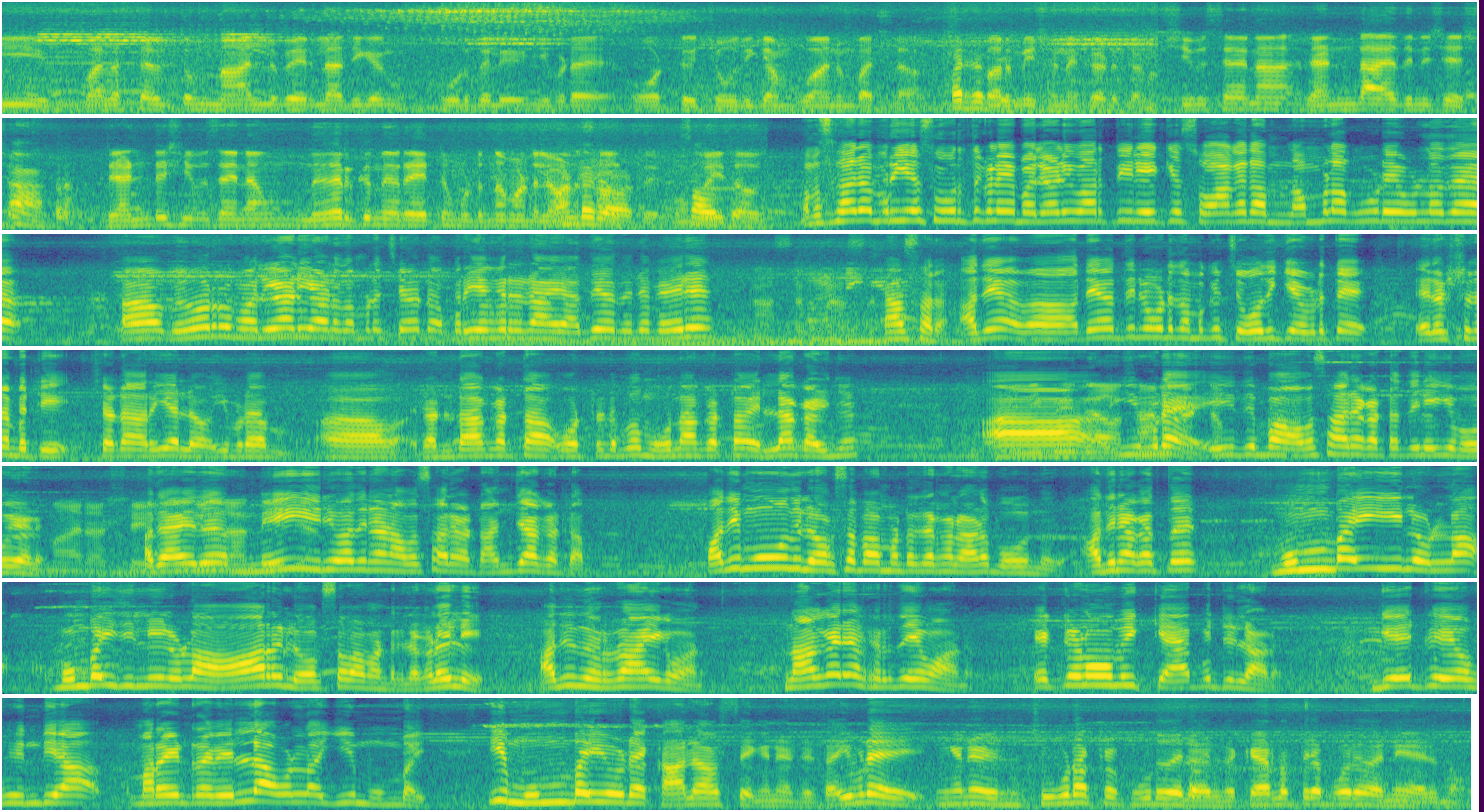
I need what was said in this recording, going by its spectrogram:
ഈ പല സ്ഥലത്തും നാല് പേരിലധികം കൂടുതൽ ഇവിടെ വോട്ട് ചോദിക്കാൻ പോകാനും പറ്റില്ല. പെർമിഷൻ ഒക്കെ എടുക്കണം. ശിവസേന രണ്ടായതിനു ശേഷം രണ്ട് ശിവസേന നേർക്ക് നേർ ഏറ്റുമുട്ടുന്ന മണ്ഡലമാണ് മണ്ഡലമാണ്. South Mumbai south. സൗത്ത്. നമസ്കാരം പ്രിയ സുഹൃത്തുക്കളെ. മലയാളി വാർത്തയിലേക്ക് സ്വാഗതം. നമ്മളെ കൂടെ ഉള്ളത് ആ, വേറൊരു മലയാളിയാണ് നമ്മുടെ ചേട്ട പ്രിയങ്കരനായ അദ്ദേഹത്തിന്റെ പേര് സാർ അതേ അദ്ദേഹത്തിനോട് നമുക്ക് ചോദിക്കാം ഇവിടുത്തെ ഇലക്ഷനെ പറ്റി. ചേട്ടാ അറിയാലോ ഇവിടെ രണ്ടാം ഘട്ട വോട്ടെടുപ്പ് മൂന്നാം ഘട്ടം എല്ലാം കഴിഞ്ഞ് ആ, ഇവിടെ ഇതിപ്പോൾ അവസാന ഘട്ടത്തിലേക്ക് പോവുകയാണ്. അതായത് മെയ് ഇരുപതിനാണ് അവസാന ഘട്ടം അഞ്ചാം ഘട്ടം. പതിമൂന്ന് ലോക്സഭാ മണ്ഡലങ്ങളാണ് പോകുന്നത്. അതിനകത്ത് മുംബൈയിലുള്ള മുംബൈ ജില്ലയിലുള്ള ആറ് ലോക്സഭാ മണ്ഡലങ്ങളില്ലേ അതിനിർണായകമാണ് നഗരഹൃദയമാണ്. Economic ക്യാപിറ്റലാണ് gateway of India marine drive എല്ലാം ഉള്ള ഈ മുംബൈ. ഈ മുംബൈയുടെ കാലാവസ്ഥ എങ്ങനെയാണ് കേട്ടോ ഇവിടെ ഇങ്ങനെ ചൂടൊക്കെ കൂടുതലായിരുന്നു. കേരളത്തിലെ പോലെ തന്നെയായിരുന്നു.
